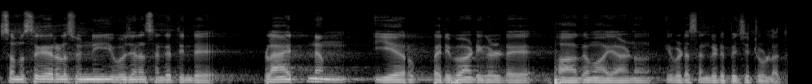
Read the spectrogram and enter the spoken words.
സമസ്ത കേരള സുന്നി യുവജന സംഘത്തിന്റെ പ്ലാറ്റിനം ഇയർ പരിപാടികളുടെ ഭാഗമായാണ് ഇവിടെ സംഘടിപ്പിച്ചിട്ടുള്ളത്.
